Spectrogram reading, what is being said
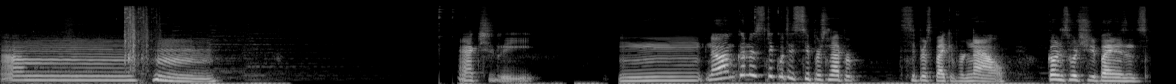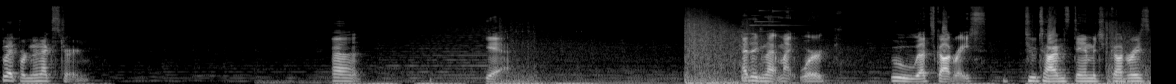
Um. Hmm. Actually. Mm, no, I'm gonna stick with the super sniper, super spiker for now. I'm gonna switch to banners and split for the next turn. Uh. Yeah. I think that might work. Ooh, that's God Rays. Two times damage God Rays.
